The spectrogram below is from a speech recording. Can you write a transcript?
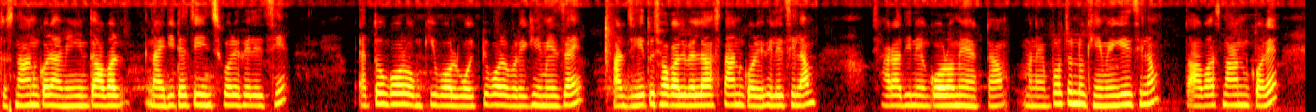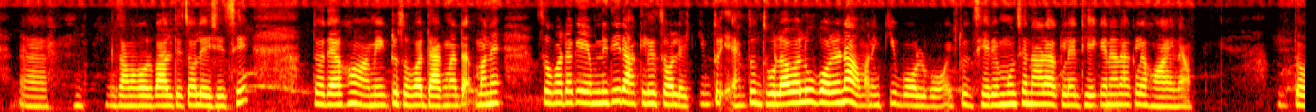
তো স্নান করে আমি কিন্তু আবার নাইটিটা চেঞ্জ করে ফেলেছি। এত গরম, কি বলব, একটু পরে পরে ঘেমে যায় আর যেহেতু সকালবেলা স্নান করে ফেলেছিলাম সারাদিনে গরমে একটা মানে প্রচণ্ড ঘেমে গিয়েছিলাম। তো আবার স্নান করে জামা কাপড় পাল্টে চলে এসেছি। তো দেখো, আমি একটু সোফার ঢাকনাটা মানে সোফাটাকে এমনিতেই রাখলে চলে, কিন্তু এত ধুলাবালু পড়ে না মানে কি বলব, একটু ঝেড়ে মুছে না রাখলে, ঢেকে না রাখলে হয় না। তো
